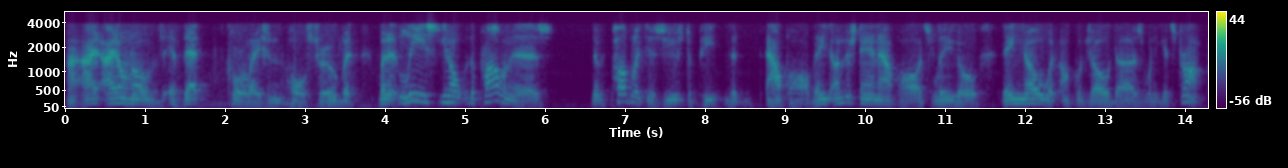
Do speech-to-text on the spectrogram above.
I, I don't know if that correlation holds true, but but at least you know the problem is the public is used to pe- the alcohol. They understand alcohol; it's legal. They know what Uncle Joe does when he gets drunk.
